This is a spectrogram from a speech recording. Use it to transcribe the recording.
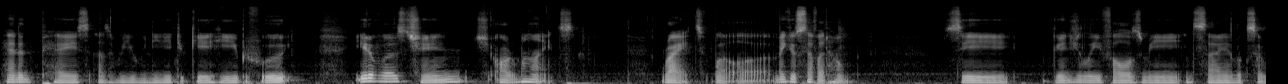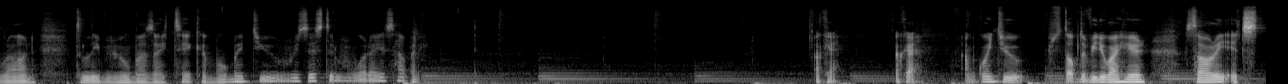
handed pace as we needed to get here before either of us change our minds. Right, well, uh, make yourself at home. See, gradually follows me inside and looks around the living room as I take a moment to resist what is happening. Okay, okay, I'm going to stop the video right here. Sorry, it's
